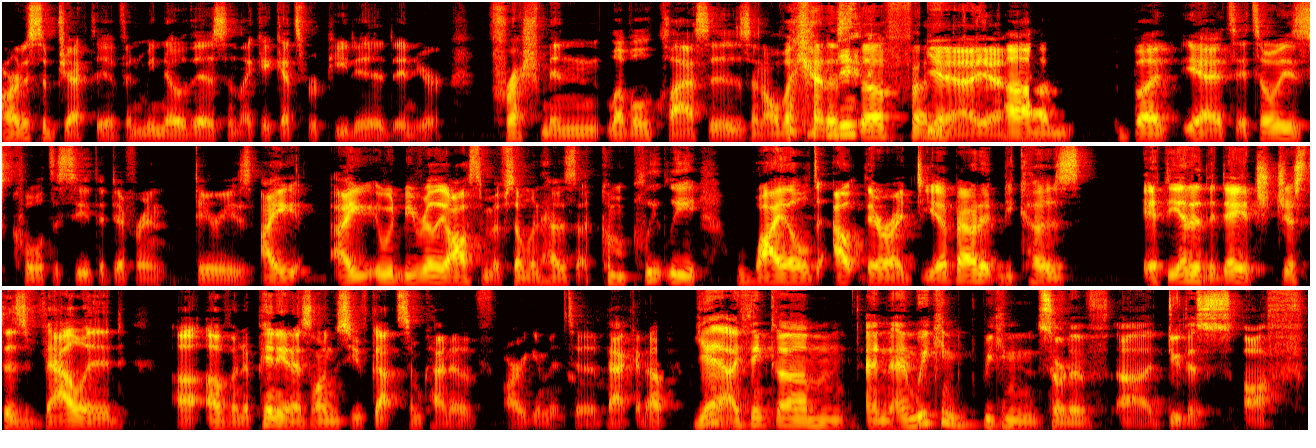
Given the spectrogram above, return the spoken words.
Art is subjective, and we know this, and like it gets repeated in your freshman level classes and all that kind of Yeah. stuff. And, yeah, yeah. um but yeah it's it's always cool to see the different theories i i it would be really awesome if someone has a completely wild out there idea about it because at the end of the day it's just as valid uh, of an opinion as long as you've got some kind of argument to back it up Yeah, I think um and and we can we can sort of uh do this off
